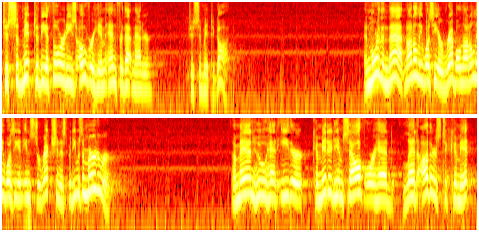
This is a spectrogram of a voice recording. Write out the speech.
to submit to the authorities over him, and for that matter, to submit to God. And more than that, not only was he a rebel, not only was he an insurrectionist, but he was a murderer. A man who had either committed himself or had led others to commit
